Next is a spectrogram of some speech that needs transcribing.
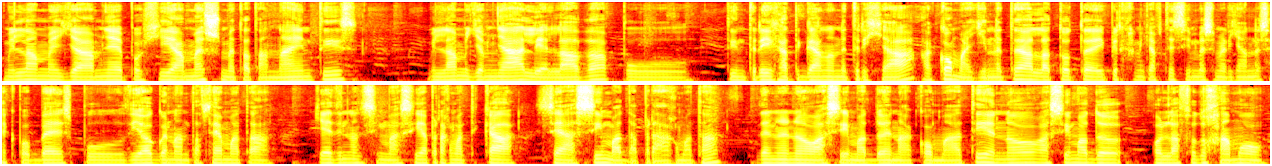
μιλάμε για μια εποχή αμέσως μετά τα 90s, μιλάμε για μια άλλη Ελλάδα που την τρίχα την κάνανε τριχιά, ακόμα γίνεται, αλλά τότε υπήρχαν και αυτές οι μεσημεριανές εκπομπές που διόγκωναν τα θέματα και έδιναν σημασία πραγματικά σε ασήμαντα πράγματα. Δεν εννοώ ασήμαντο ένα κομμάτι, εννοώ ασήμαντο όλο αυτό το χαμό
